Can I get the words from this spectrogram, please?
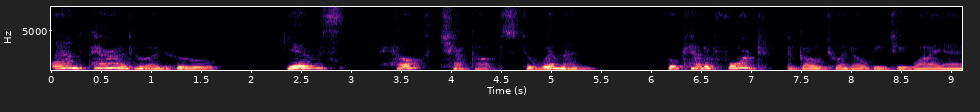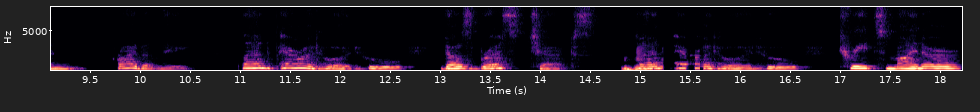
Planned Parenthood, who gives health checkups to women who can't afford to go to an OBGYN privately. Planned Parenthood, who does breast checks. Mm-hmm. Planned Parenthood, who treats minor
